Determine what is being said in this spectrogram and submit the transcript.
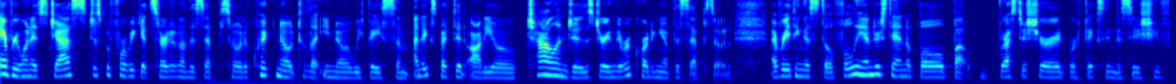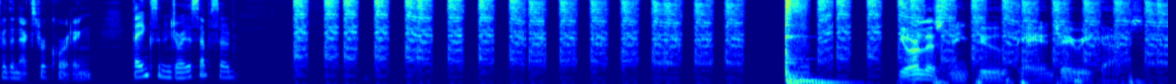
Hey everyone, it's Jess. Just before we get started on this episode, a quick note to let you know we faced some unexpected audio challenges during the recording of this episode. Everything is still fully understandable, but rest assured we're fixing this issue for the next recording. Thanks and enjoy this episode. You're listening to K&J Recaps.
